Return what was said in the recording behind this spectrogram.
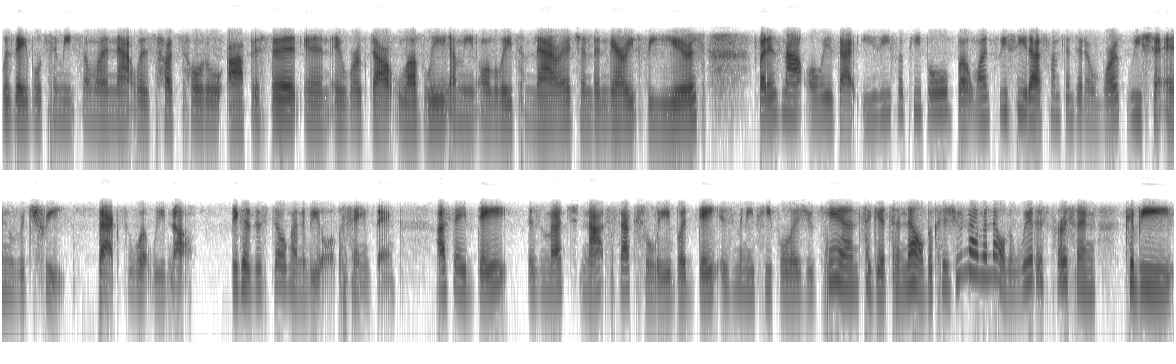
was able to meet someone that was her total opposite and it worked out lovely. I mean, all the way to marriage and been married for years. But it's not always that easy for people. But once we see that something didn't work, we shouldn't retreat back to what we know because it's still going to be all the same thing. I say date as much, not sexually, but date as many people as you can to get to know because you never know. The weirdest person could be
